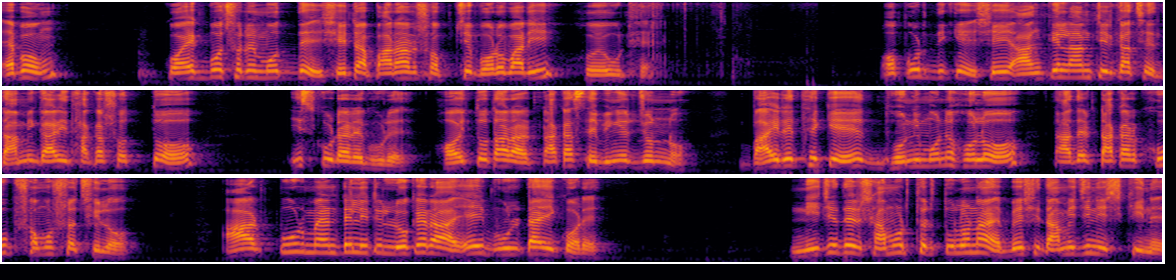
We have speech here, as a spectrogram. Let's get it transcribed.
এবং কয়েক বছরের মধ্যে সেটা পাড়ার সবচেয়ে বড় বাড়ি হয়ে ওঠে। অপরদিকে সেই আঙ্কেল আন্টির কাছে দামি গাড়ি থাকা সত্ত্বেও স্কুটারে ঘুরে। হয়তো তারা টাকা সেভিংয়ের জন্য। বাইরে থেকে ধনী মনে হলো, তাদের টাকার খুব সমস্যা ছিল। আর পুর মেন্টালিটির লোকেরা এই ভুলটাই করে। নিজেদের সামর্থ্যের তুলনায় বেশি দামি জিনিস কিনে।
